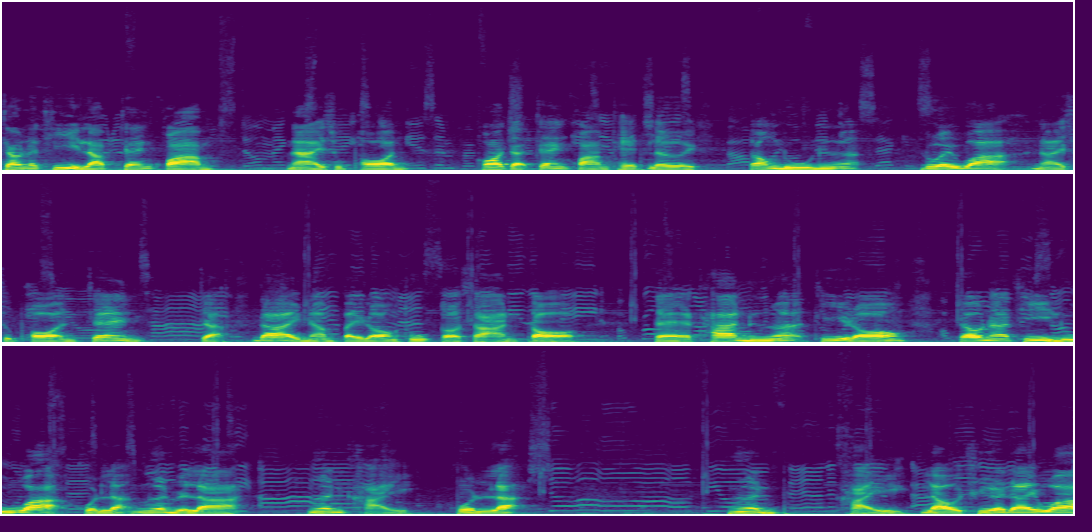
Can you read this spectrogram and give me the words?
เจ้าหน้าที่รับแจ้งความนายสุพร ก็จะแจ้งความเท็จเลย ต้องดูเนื้อด้วยว่านายสุพรแจ้งจะได้นำไปร้องทุกข์ต่อศาลต่อ แต่ถ้าเนื้อที่ร้องเจ้าหน้าที่รู้ว่าคนละเงื่อนเวลา เงื่อนไข คนละ เงื่อนไขเราเชื่อได้ว่า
